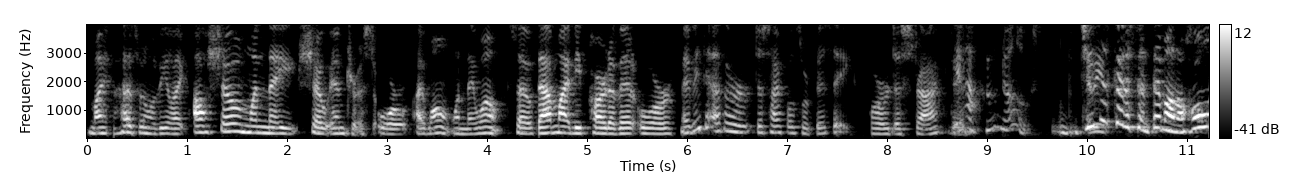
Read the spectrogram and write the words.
my husband would be like, "I'll show them when they show interest, or I won't when they won't." So that might be part of it, or maybe the other disciples were busy or distracted. Yeah, who knows? Jesus could have sent them on a whole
